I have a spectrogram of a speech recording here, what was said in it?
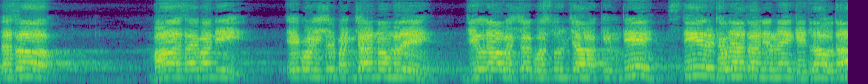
जसं बाळासाहेबांनी एकोणीसशे पंच्याण्णवमध्ये जीवनावश्यक वस्तूंच्या किमती स्थिर ठेवण्याचा निर्णय घेतला होता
